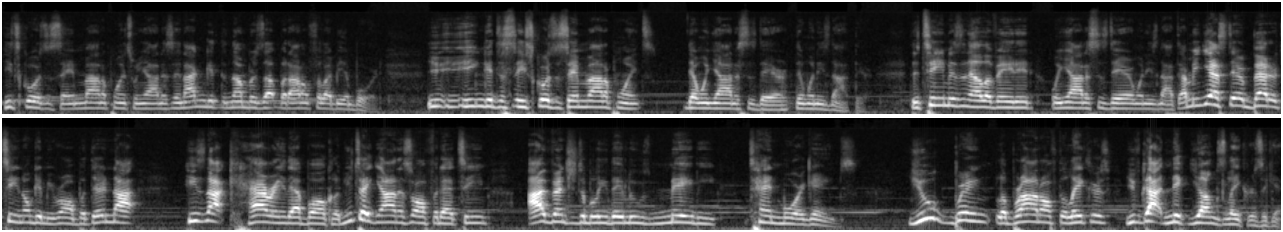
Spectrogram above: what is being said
He scores the same amount of points with Giannis, and I can get the numbers up, but I don't feel like being bored. You, you, he can get this. He scores the same amount of points than when Giannis is there than when he's not there. The team isn't elevated when Giannis is there when he's not there. I mean, yes, they're a better team. Don't get me wrong, but they're not. He's not carrying that ball club. You take Giannis off of that team, I venture to believe they lose maybe ten more games. You bring LeBron off the Lakers, you've got Nick Young's Lakers again.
